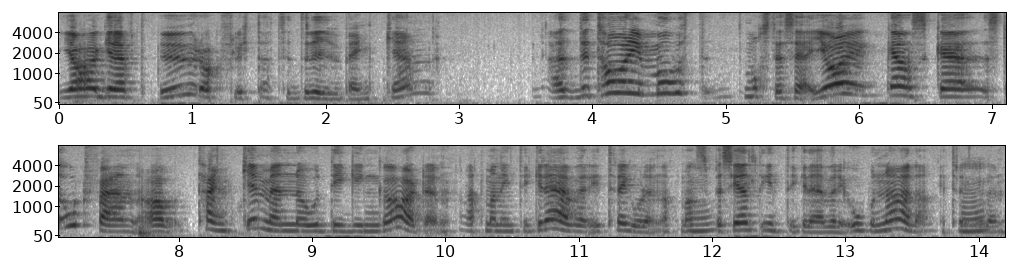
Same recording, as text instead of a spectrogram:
jag har grävt ur och flyttat till drivbänken. Alltså, Det tar emot, måste jag säga. Jag är ganska stort fan av tanken med no digging garden. Att man inte gräver i trädgården. Att man Mm. speciellt inte gräver i onödan i trädgården. Mm.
